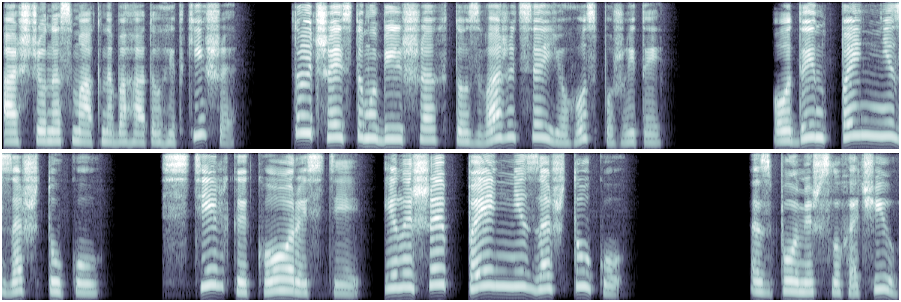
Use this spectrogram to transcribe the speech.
а що на смак набагато гидкіше, то й честь тому більша, хто зважиться його спожити. Один пенні за штуку, стільки користі, і лише пенні за штуку. З поміж слухачів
